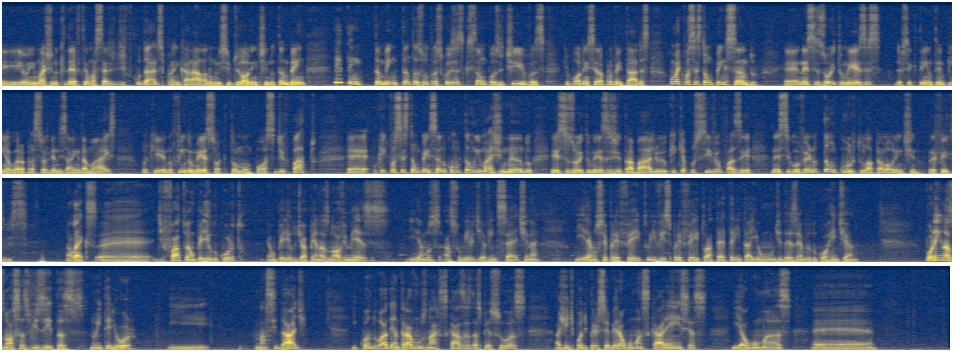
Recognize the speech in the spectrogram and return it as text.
eu imagino que deve ter uma série de dificuldades para encarar lá no município de Laurentino também. E tem também tantas outras coisas que são positivas, que podem ser aproveitadas. Como é que vocês estão pensando é, nesses oito meses? Eu sei que tem um tempinho agora para se organizar ainda mais, porque no fim do mês só que tomam posse de fato. É, o que, que vocês estão pensando, como estão imaginando esses oito meses de trabalho e o que, que é possível fazer nesse governo tão curto lá para Laurentino, prefeito vice? Alex, é, de fato é um período curto, é um período de apenas nove meses, iremos assumir dia 27, né? Iremos ser prefeito e vice-prefeito até 31 de dezembro do corrente ano. Porém, nas nossas visitas no interior e na cidade, e quando adentrávamos nas casas das pessoas, a gente pôde perceber algumas carências e algumas é,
